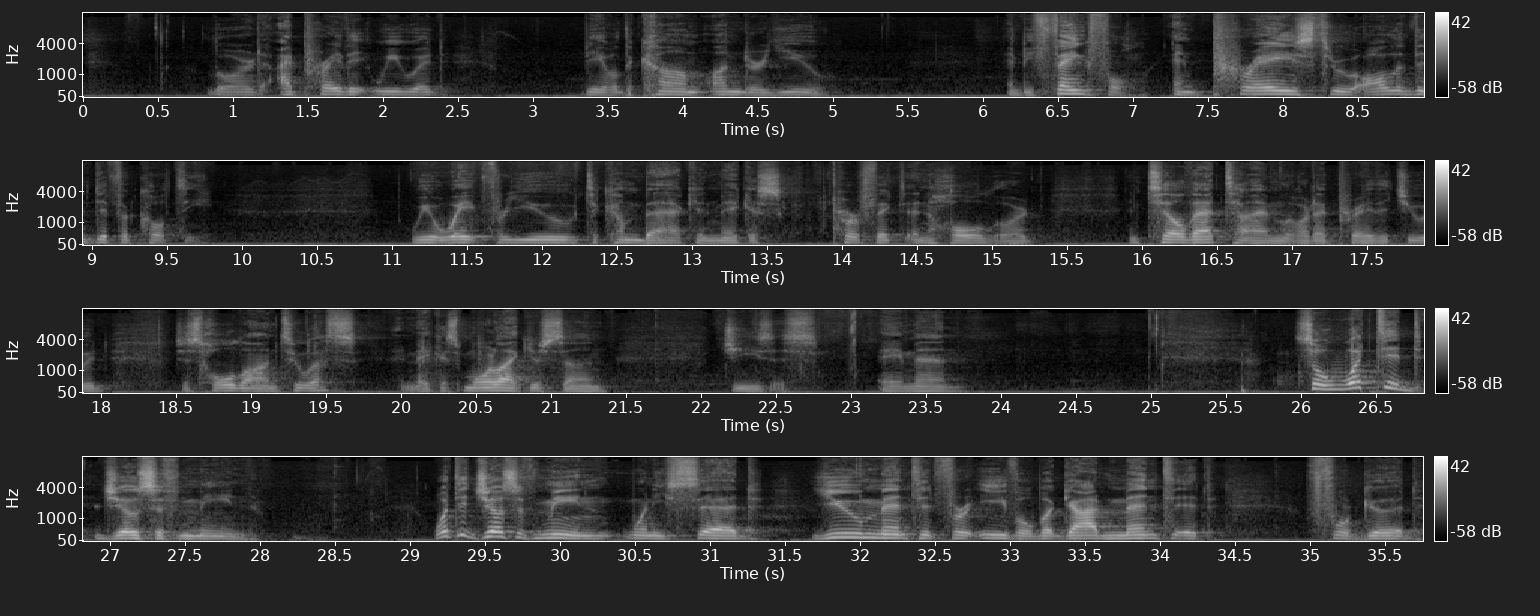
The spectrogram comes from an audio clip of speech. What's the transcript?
Lord, I pray that we would be able to come under you and be thankful and praise through all of the difficulty. We await for you to come back and make us perfect and whole, Lord. Until that time, Lord, I pray that you would just hold on to us and make us more like your Son, Jesus. Amen. So, what did Joseph mean? What did Joseph mean when he said, you meant it for evil, but God meant it for good.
